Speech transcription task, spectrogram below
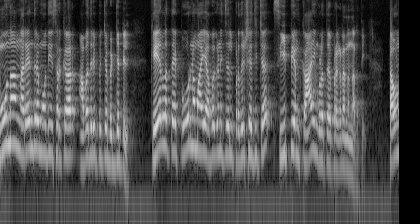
മൂന്നാം നരേന്ദ്രമോദി സർക്കാർ അവതരിപ്പിച്ച ബഡ്ജറ്റിൽ കേരളത്തെ പൂർണമായി അവഗണിച്ചതിൽ പ്രതിഷേധിച്ച് സി പി എം കായംകുളത്ത് പ്രകടനം നടത്തി. ടൗൺ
